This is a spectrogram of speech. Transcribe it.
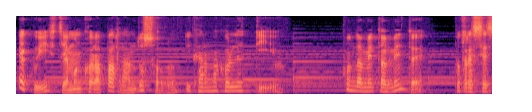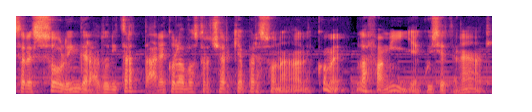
E qui stiamo ancora parlando solo di karma collettivo. Fondamentalmente potreste essere solo in grado di trattare con la vostra cerchia personale, come la famiglia in cui siete nati,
